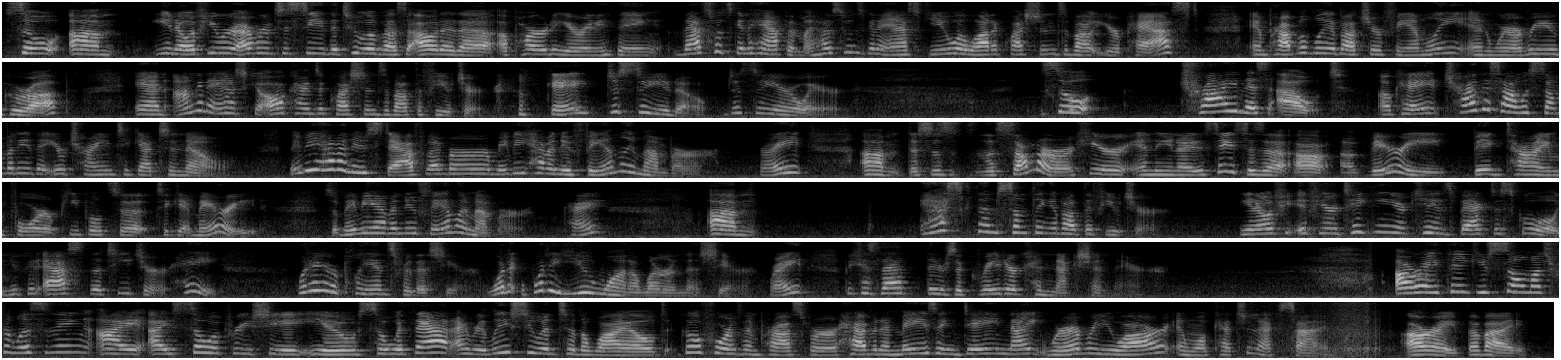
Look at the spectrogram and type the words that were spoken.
So, um, you know, if you were ever to see the two of us out at a, a party or anything, that's what's going to happen. My husband's going to ask you a lot of questions about your past and probably about your family and wherever you grew up. And I'm going to ask you all kinds of questions about the future, okay? Just so you know, just so you're aware. So try this out, okay? Try this out with somebody that you're trying to get to know. Maybe you have a new staff member, maybe you have a new family member, right? Um, this is the summer here in the United States is a, a, a very big time for people to, to get married. So maybe you have a new family member, okay? Um, ask them something about the future. You know, if, you, if you're taking your kids back to school, you could ask the teacher, hey, what are your plans for this year? What, what do you want to learn this year, right? Because that there's a greater connection there. All right, thank you so much for listening. I, I so appreciate you. So, with that, I release you into the wild. Go forth and prosper. Have an amazing day, night, wherever you are, and we'll catch you next time. All right, bye bye.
